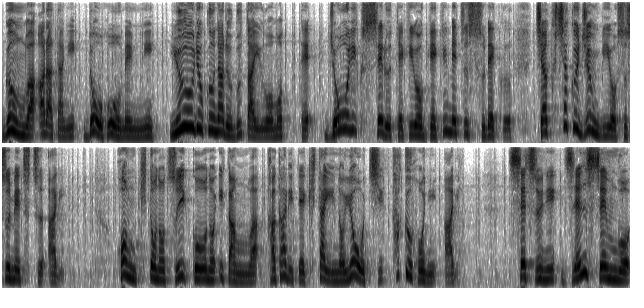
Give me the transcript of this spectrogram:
軍は新たに同方面に有力なる部隊をもって上陸せる敵を撃滅すべく着々準備を進めつつあり、本機との追行の遺憾はかかりて機体の用地確保にあり、切に前線を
